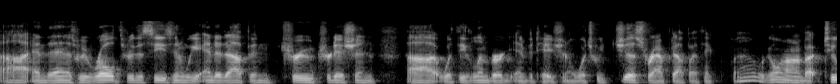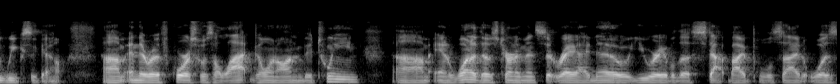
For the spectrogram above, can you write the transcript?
Uh, and then as we rolled through the season, we ended up in true tradition uh, with the Lindbergh Invitational, which we just wrapped up. I think well, we're going on about two weeks ago. Um, and there, of course, was a lot going on in between. Um, and one of those tournaments that Ray, I know you were able to stop by poolside was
